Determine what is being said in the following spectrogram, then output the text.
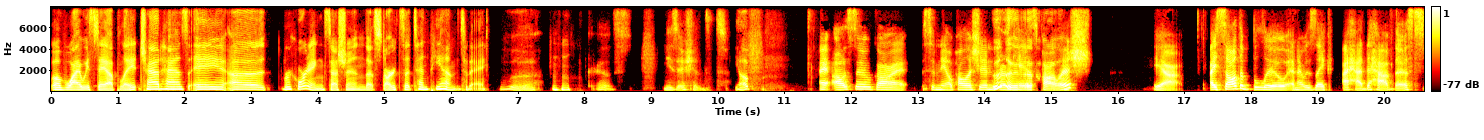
of why we stay up late, Chad has a uh, recording session that starts at 10 p.m. today. Mm-hmm. Gross. Musicians. Yep. I also got some nail polish in from KS Polish. Yeah. I saw the blue and I was like, I had to have this.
